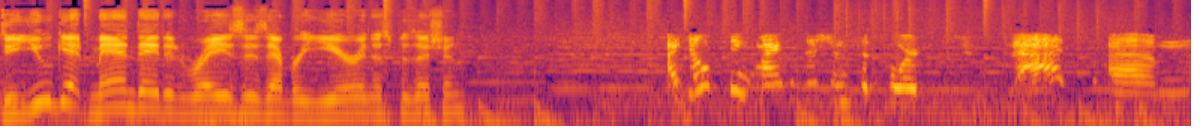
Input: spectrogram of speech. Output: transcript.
Do you get mandated raises every year in this position? I don't think my position supports that, um,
